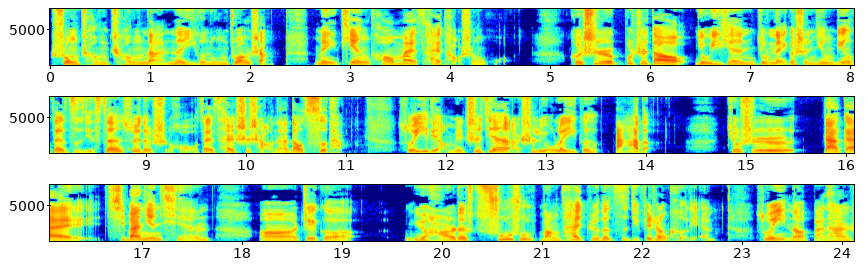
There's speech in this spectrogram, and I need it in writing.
宋城城南的一个农庄上，每天靠卖菜讨生活。可是不知道有一天，就哪个神经病在自己三岁的时候，在菜市场拿刀刺他，所以两眉之间啊是留了一个疤的。就是大概七八年前，啊，这个女孩的叔叔王泰觉得自己非常可怜，所以呢，把她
